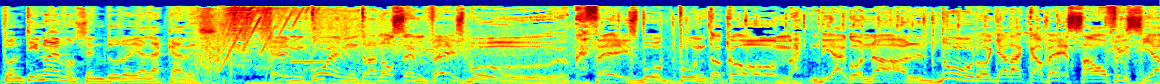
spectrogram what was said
continuemos en Duro y a la cabeza. Encuéntranos en Facebook, facebook.com, diagonal Duro y a la cabeza oficial.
